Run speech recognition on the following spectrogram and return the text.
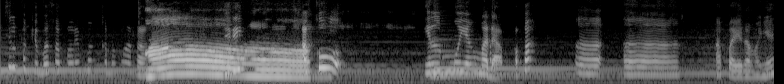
kecil pakai bahasa Palembang kena marah. oh Jadi, Aku ilmu yang madap apa eh, eh, apa ya namanya?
